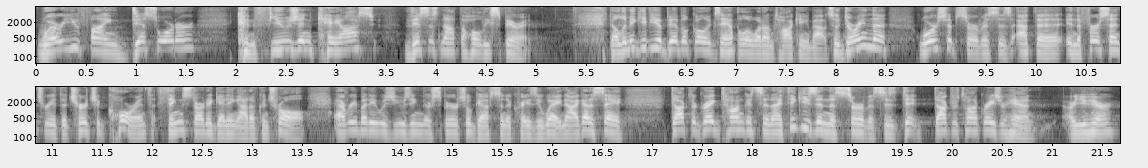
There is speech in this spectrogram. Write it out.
where you find disorder, confusion, chaos, this is not the Holy Spirit. Now, let me give you a biblical example of what I'm talking about. So, during the worship services at the, in the first century at the church at Corinth, things started getting out of control. Everybody was using their spiritual gifts in a crazy way. Now, I got to say, Dr. Greg Tonkinson, I think he's in this service. Is, Dr. Tonk, raise your hand. Are you here?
